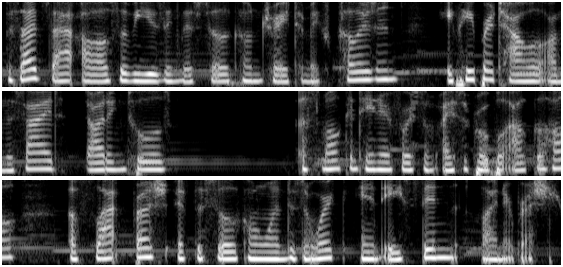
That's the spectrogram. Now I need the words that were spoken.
Besides that, I'll also be using this silicone tray to mix colors in, a paper towel on the side, dotting tools, a small container for some isopropyl alcohol, a flat brush if the silicone one doesn't work, and a thin liner brush.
